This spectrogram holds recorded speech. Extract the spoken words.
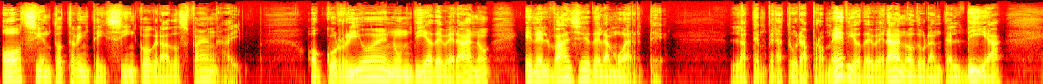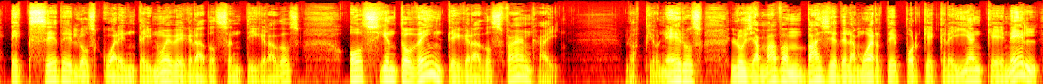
o 135 grados Fahrenheit. Ocurrió en un día de verano en el Valle de la Muerte. La temperatura promedio de verano durante el día excede los 49 grados centígrados o 120 grados Fahrenheit. Los pioneros lo llamaban Valle de la Muerte porque creían que en él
